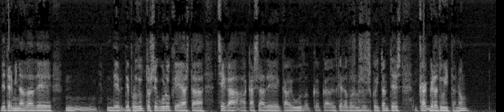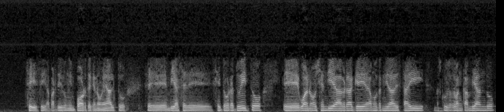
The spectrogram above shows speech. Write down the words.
determinada de, mm, de, de produto seguro que hasta chega a casa de calgud, cal, calquera dos nosos escoitantes gratuita, non? Sí, sí, a partir dun importe que non é alto se envíase de xeito gratuito eh, bueno, hoxe en día a verdad que a modernidade está aí as cousas van cambiando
